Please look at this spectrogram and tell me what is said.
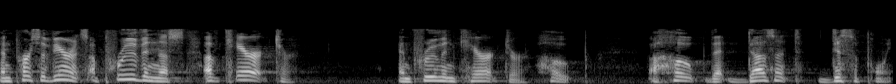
And perseverance, a provenness of character. And proven character, hope. A hope that doesn't disappoint.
